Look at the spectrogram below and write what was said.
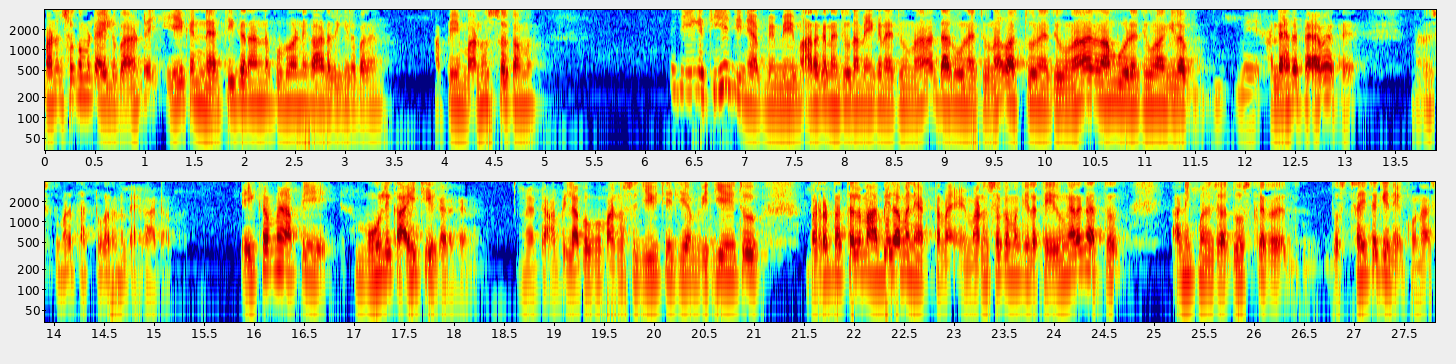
මනුස්සකමට ඇවිල්ලා බලන්න ඒක නැති කරන්න පුළුවන් කාටද කියලා බලන්න. අපේ මනුස්සකම ඉතින් ඒක තියෙදිනේ අපි මේ අරක නැති වුණා මේක නැති වුණා දරුවෝ නැති වුණා වස්තුව නැති වුණා නම්බුව නැති වුණා කියලා මේ අඳුර පෑවට මනුස්සකමට තට්ටු කරන්න බෑ කාටවත්. ඒකම අපේ මූලික අයිතිය කරගන්න. නැත්නම් අපි ලැබපු මනුස්ස ජීවිතයේ තියම් විදිය යුතු බරපතලම අභිරමණයක් තමයි මේ මනුස්සකම කියලා තේරුම් අරගත්තොත් අනික් මනුස්සයා දොස් කර දොස් සහිත කෙනෙක් වුණාස්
